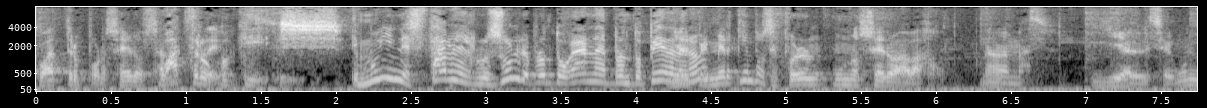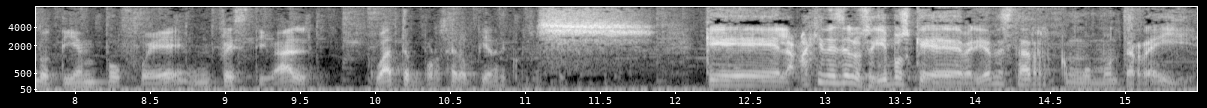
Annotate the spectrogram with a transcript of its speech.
4 por 0. Santos 4, de- porque es muy inestable el Cruz Azul, de pronto gana, de pronto En pierde, el primer tiempo se fueron 1-0 abajo, nada más. Y el segundo tiempo fue un festival. 4 por 0 pierde Cruz Azul. Que la máquina es de los equipos que deberían estar como Monterrey.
